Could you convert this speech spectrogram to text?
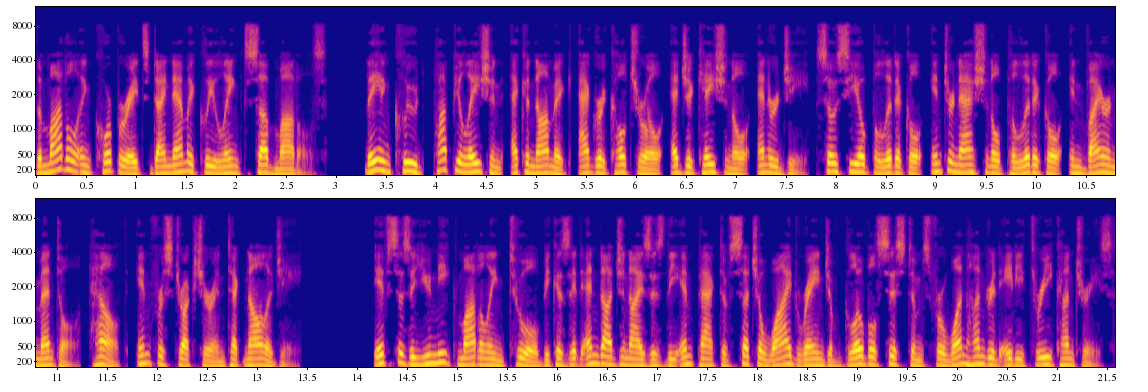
The model incorporates dynamically linked sub-models. They include, population, economic, agricultural, educational, energy, socio-political, international political, environmental, health, infrastructure and technology. IFS is a unique modeling tool because it endogenizes the impact of such a wide range of global systems for 183 countries.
